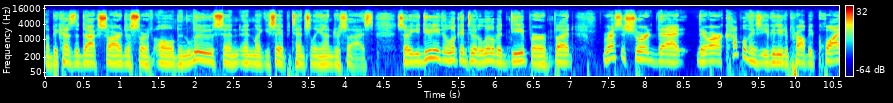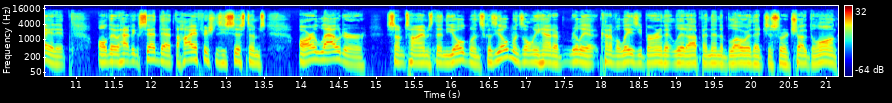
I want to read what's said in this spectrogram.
uh, because the ducts are just sort of old and loose and, and like you say potentially undersized. So you do need to look into it a little bit deeper but rest assured that there are a couple things that you can do to probably quiet it. Although having said that the high efficiency systems are louder sometimes than the old ones because the old ones only had a really a kind of a lazy burner that lit up and then the blower that just sort of chugged along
